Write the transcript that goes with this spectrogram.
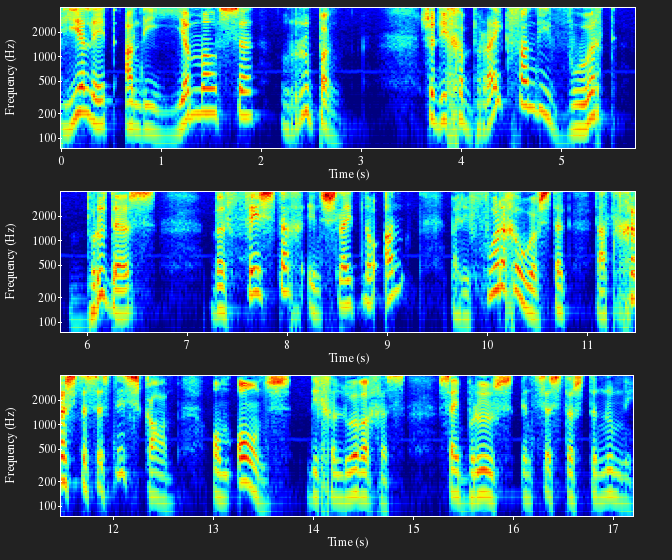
deel het aan die hemelse roeping. So die gebruik van die woord broeders bevestig en sluit nou aan by die vorige hoofstuk dat Christus is nie skaam om ons die gelowiges sy broers en susters te noem nie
